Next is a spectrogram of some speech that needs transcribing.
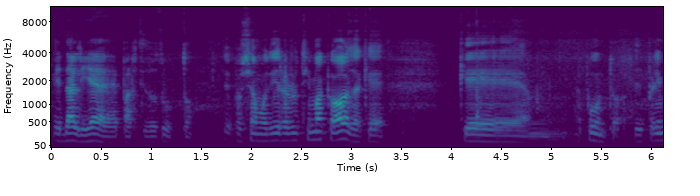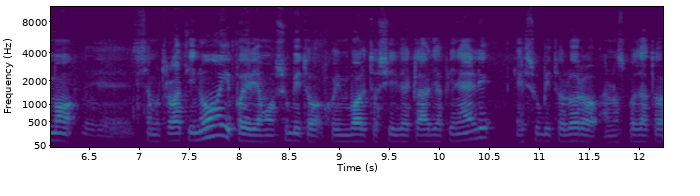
e, da lì è partito tutto. E possiamo dire l'ultima cosa che, che appunto il primo eh, siamo trovati noi, poi abbiamo subito coinvolto Silvia e Claudia Pinelli e subito loro hanno sposato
